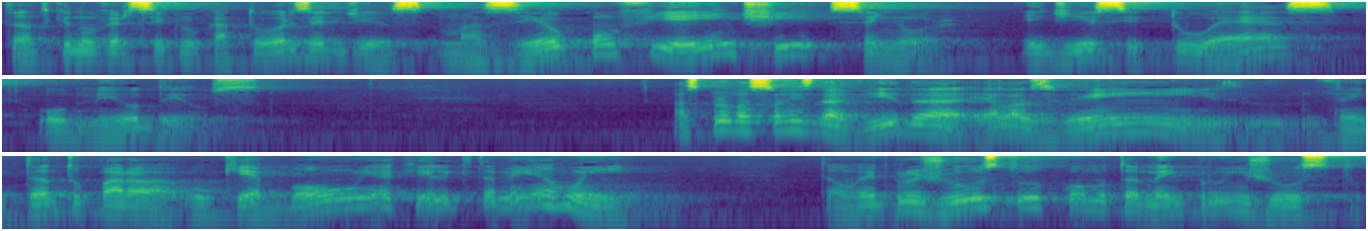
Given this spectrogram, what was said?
Tanto que no versículo 14 ele diz: Mas eu confiei em ti, Senhor e disse: Tu és o meu Deus. As provações da vida, elas vêm, vêm tanto para o que é bom e aquele que também é ruim. Então, vem para o justo, como também para o injusto.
